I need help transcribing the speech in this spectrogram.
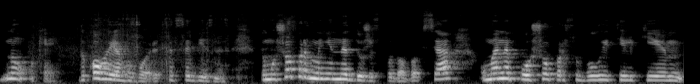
ну окей, до кого я говорю? Це все бізнес. Тому шопер мені не дуже сподобався. У мене по шоперсу були тільки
